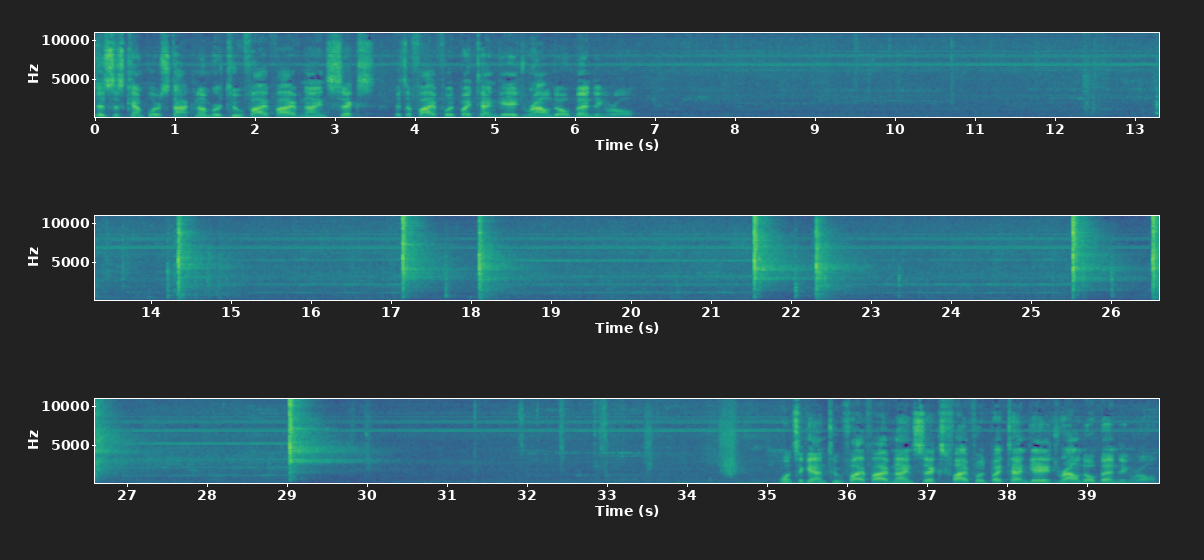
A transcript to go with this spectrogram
This is Kempler stock number 25596. It's a 5 foot by 10 gauge roundo bending roll. Once again, 25596, 5 foot by 10 gauge roundo bending roll.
